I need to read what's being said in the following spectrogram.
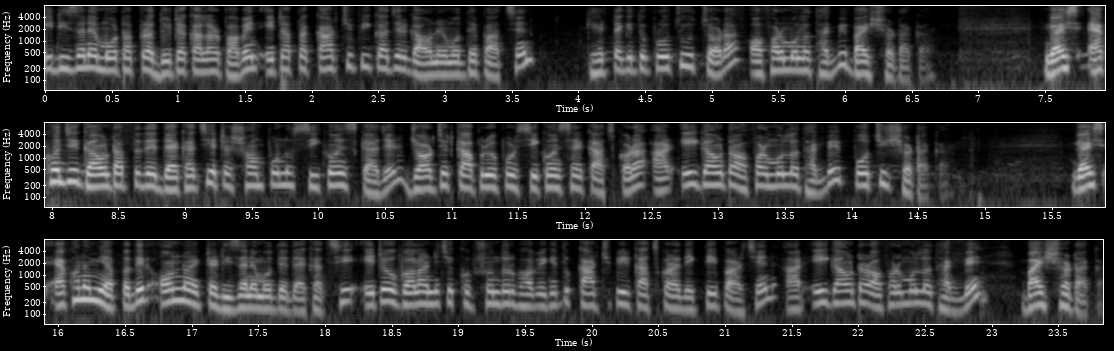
এই ডিজাইনে মোট আপনারা দুইটা কালার পাবেন। এটা আপনার কারচুপি কাজের গাউনের মধ্যে পাচ্ছেন। ঘেরটা কিন্তু প্রচুর চড়া। অফার মূল্য থাকবে বাইশশো টাকা। গাইস এখন যে গাউনটা আপনাদের দেখাচ্ছি, এটা সম্পূর্ণ সিকোয়েন্স কাজের, জর্জেট কাপড়ের উপর সিকোয়েন্সের কাজ করা, আর এই গাউনটা অফার মূল্য থাকবে পঁচিশশো টাকা। গাইস এখন আমি আপনাদের অন্য একটা ডিজাইনের মধ্যে দেখাচ্ছি, এটাও গলার নিচে খুব সুন্দরভাবে কিন্তু কারচুপির কাজ করা দেখতেই পারছেন, আর এই গাউনটার অফার মূল্য থাকবে বাইশশো টাকা।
